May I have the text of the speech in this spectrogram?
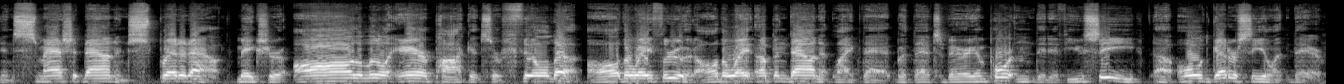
and smash it down and spread it out. Make sure all the little air pockets are filled up all the way through it, all the way up and down it like that. But that's very important that if you see uh, old gutter sealant there,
